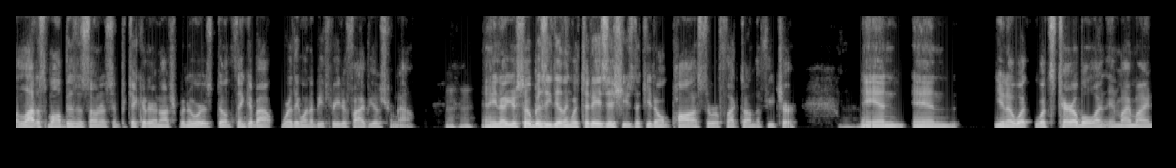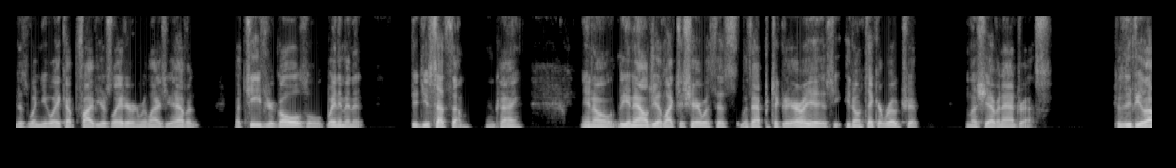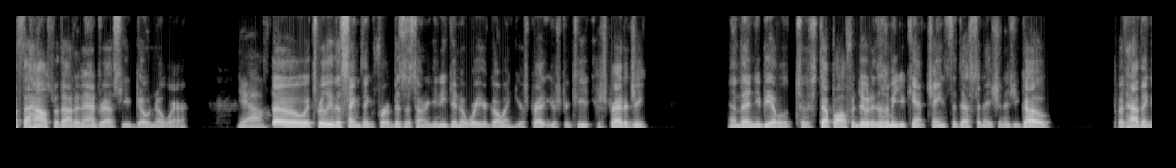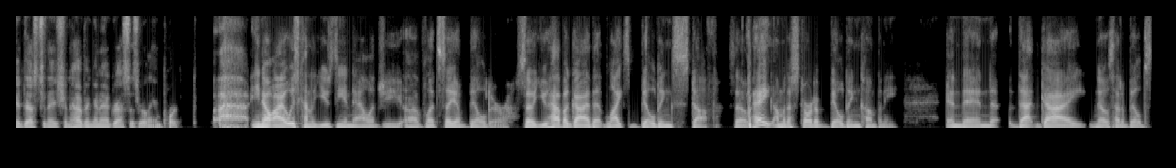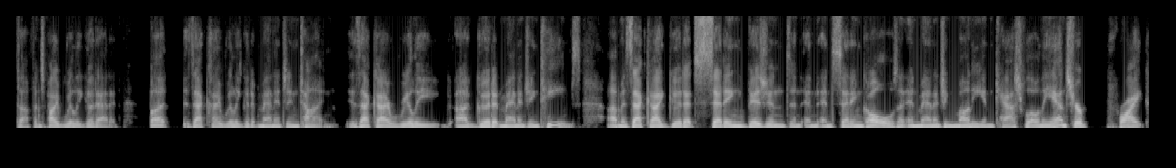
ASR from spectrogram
A lot of small business owners, in particular, and entrepreneurs, don't think about where they want to be three to five years from now. Mm-hmm. And you know, you're so busy dealing with today's issues that you don't pause to reflect on the future. Mm-hmm. And and you know what what's terrible in, in my mind is when you wake up five years later and realize you haven't achieved your goals. Well, wait a minute, did you set them? Okay, you know the analogy i'd like to share with this with that particular area is you, you don't take a road trip unless you have an address because if you left the house without an address you'd go nowhere yeah so it's really the same thing for a business owner you need to know where you're going your strat your strategic your strategy and then you'd be able to step off and do it it doesn't mean you can't change the destination as you go but having a destination having an address is really important you know, I always kind of use the analogy of, let's say, a builder. So you have a guy that likes building stuff. So, hey, I'm going to start a building company. And then that guy knows how to build stuff and is probably really good at it. But is that guy really good at managing time? Is that guy really uh, good at managing teams? Um, is that guy good at setting visions and, and, and setting goals and, and managing money and cash flow? And the answer, right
